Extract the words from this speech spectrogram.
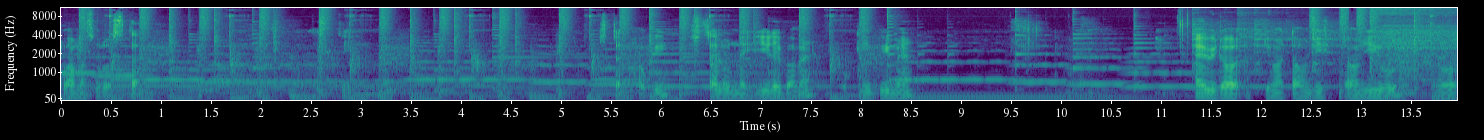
တွားမှာဆိုတော့ start ဟုတ်ပြီ start လို့နှိပ်ရေးလိုက်ပါမယ် okay ပေးမယ်အဲ့ပြီးတော့ဒီမှာတောင်ကြီးတောင်ကြီးကိုကျွန်တော်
